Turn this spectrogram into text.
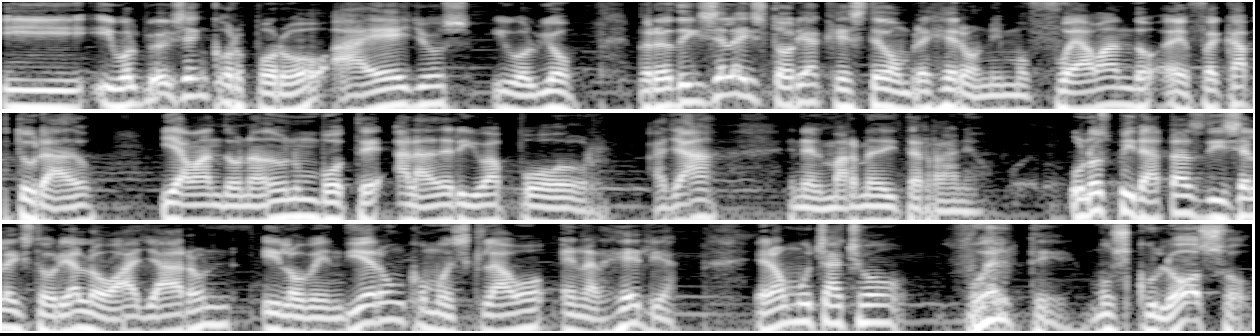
Y, volvió y se incorporó a ellos y volvió. Pero dice la historia que este hombre Jerónimo fue, eh, fue capturado y abandonado en un bote a la deriva por allá en el mar Mediterráneo. Unos piratas, dice la historia, lo hallaron y lo vendieron como esclavo en Argelia. Era un muchacho fuerte, musculoso,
